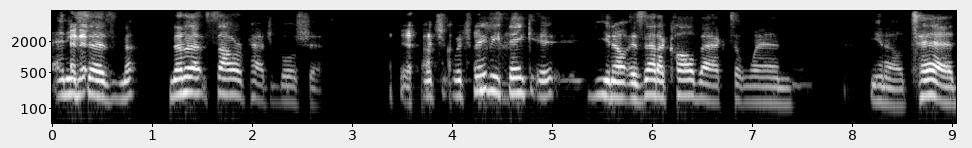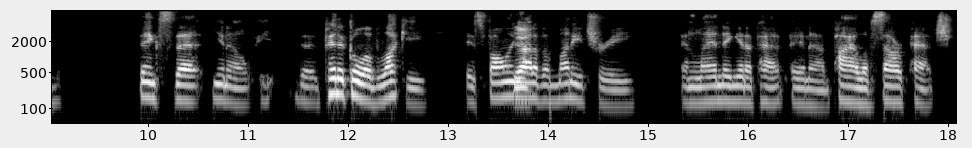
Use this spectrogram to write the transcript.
and he and says it, none of that sour patch bullshit. Yeah. Which which made me think it. You know, is that a callback to when you know Ted thinks that you know he, the pinnacle of lucky is falling yeah. out of a money tree and landing in a pat in a pile of sour patch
